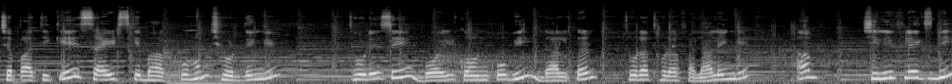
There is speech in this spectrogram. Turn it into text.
चपाती के साइड्स के भाग को हम छोड़ देंगे। थोड़े से बॉयल कॉर्न को भी डालकर थोड़ा थोड़ा फैला लेंगे। अब चिली फ्लेक्स भी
